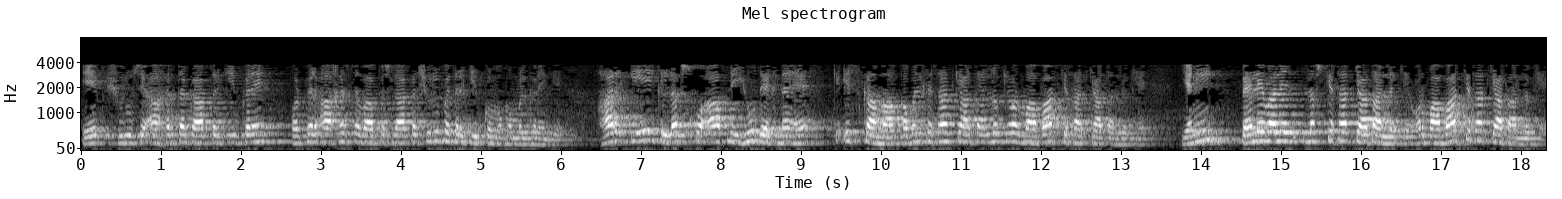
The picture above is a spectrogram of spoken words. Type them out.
ایک شروع سے آخر تک آپ ترکیب کریں اور پھر آخر سے واپس لا کر شروع پہ ترکیب کو مکمل کریں گے۔ ہر ایک لفظ کو آپ نے یوں دیکھنا ہے کہ اس کا ماں قبل کے ساتھ کیا تعلق ہے اور ماں باپ کے ساتھ کیا تعلق ہے۔ یعنی پہلے والے لفظ کے ساتھ کیا تعلق ہے اور ماں باپ کے ساتھ کیا تعلق ہے۔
